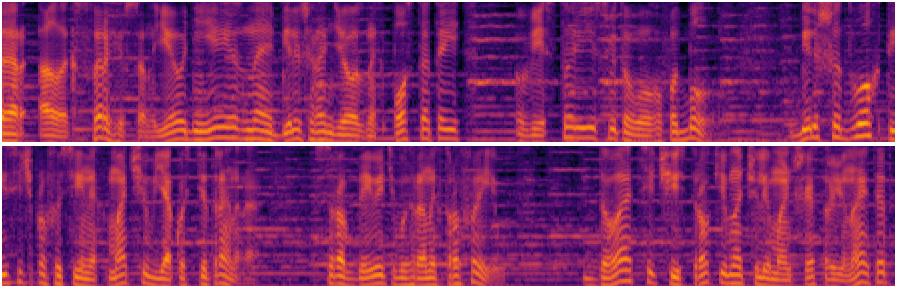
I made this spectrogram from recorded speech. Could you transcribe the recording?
Сер Алекс Фергюсон є однією з найбільш грандіозних постатей в історії світового футболу. Більше двох тисяч професійних матчів в якості тренера, 49 виграних трофеїв, 26 років на чолі Манчестер Юнайтед,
